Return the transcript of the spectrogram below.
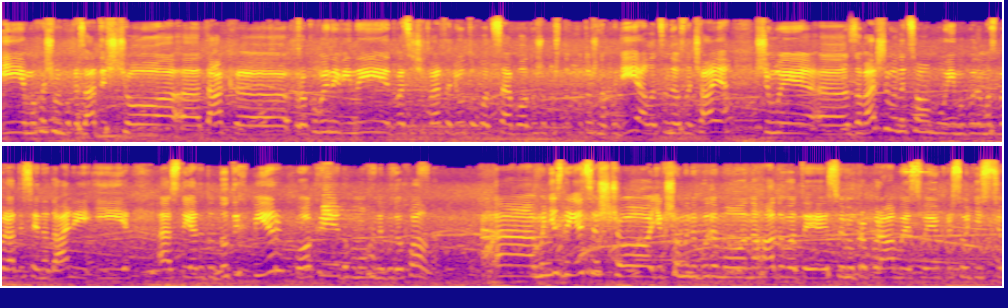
І ми хочемо показати, що е, так е, роковини війни 24 лютого це була дуже потужна- подія, але це не означає, що ми е, завершили на цьому, і ми будемо збиратися і надалі і стояти тут до тих пір, поки допомога не буде ухвалена. Е, Мені здається, що якщо ми не будемо нагадувати своїми прапорами, своєю присутністю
